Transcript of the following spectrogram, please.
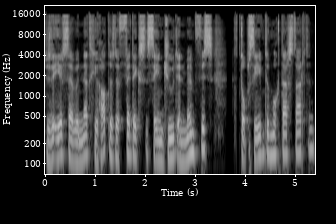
Dus de eerste hebben we net gehad, dus de FedEx St. Jude in Memphis. De top 70 mocht daar starten.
